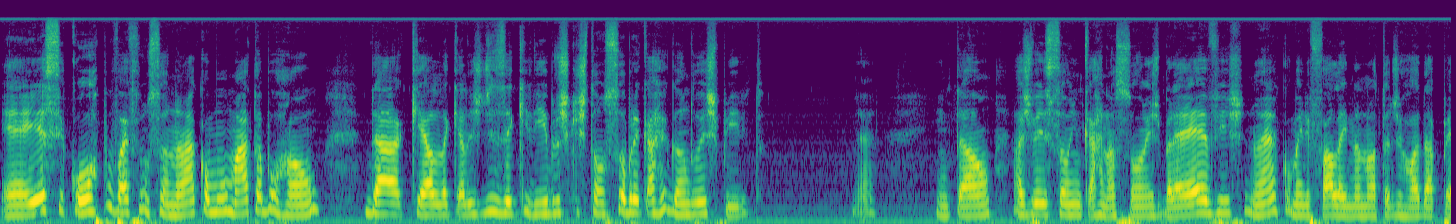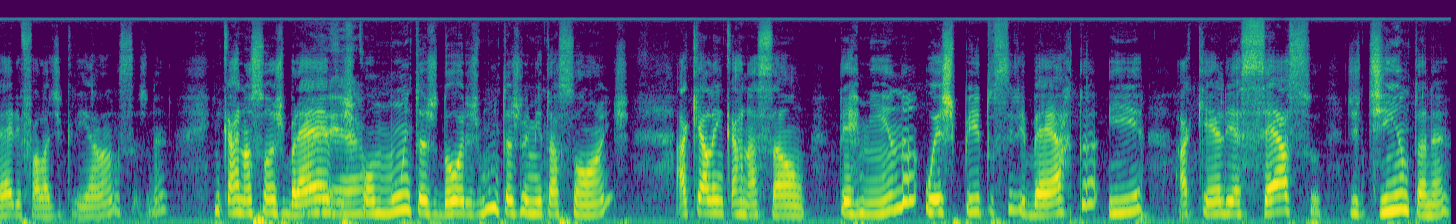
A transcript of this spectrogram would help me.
é, esse corpo vai funcionar como um mata-borrão daquela, daqueles desequilíbrios que estão sobrecarregando o espírito. Né? Então, às vezes são encarnações breves, não é? como ele fala aí na nota de rodapé, ele fala de crianças. Né? Encarnações breves, É. com muitas dores, muitas limitações. Aquela encarnação termina, o espírito se liberta e aquele excesso de tinta, né?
